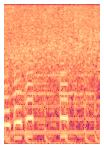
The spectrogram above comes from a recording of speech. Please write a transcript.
Thank you.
